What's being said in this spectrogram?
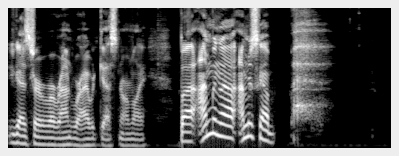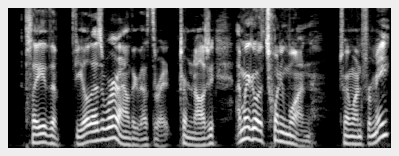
you guys are around where I would guess normally, but I'm gonna. I'm just gonna play the field, as it were. I don't think that's the right terminology. I'm gonna go with 21. 21 for me.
